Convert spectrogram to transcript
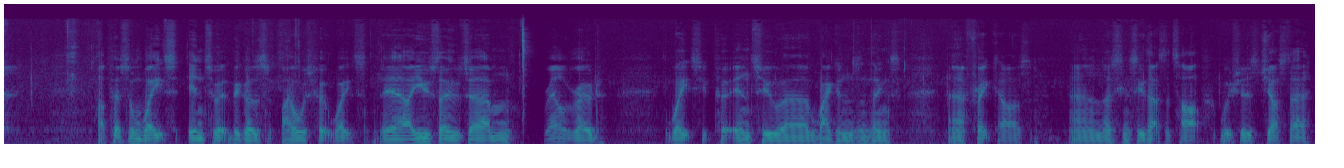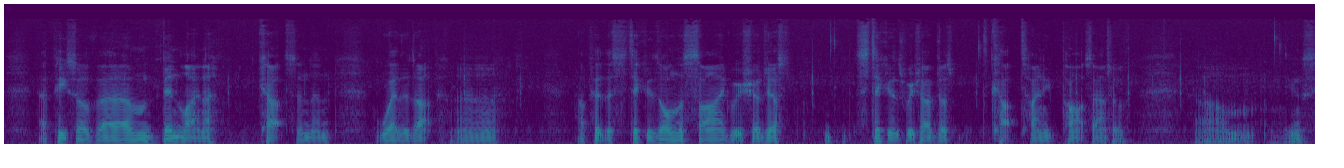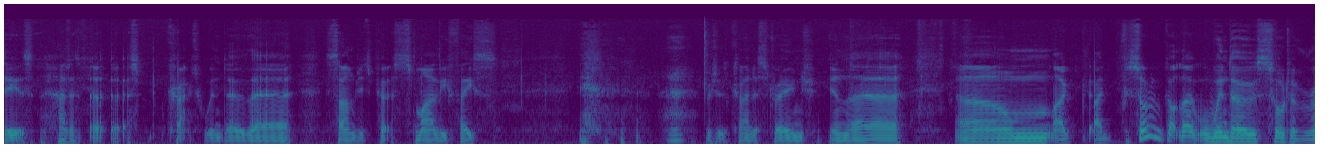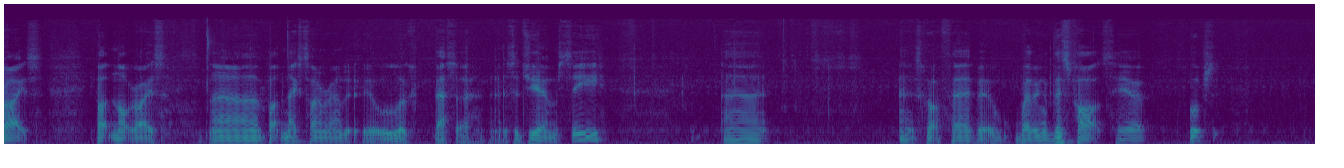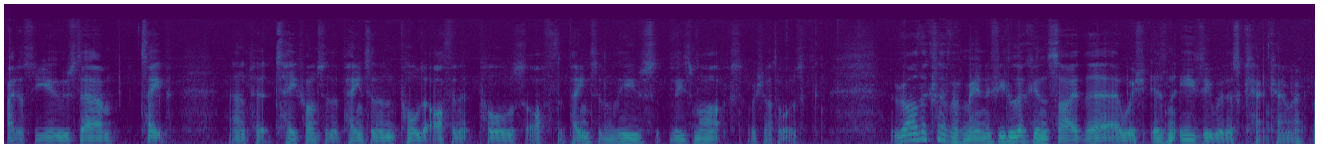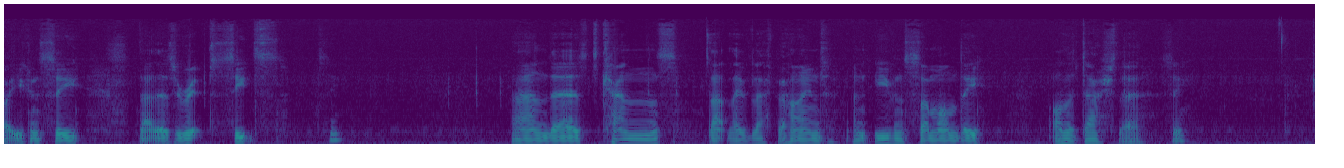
I'll put some weights into it because I always put weights. Yeah, I use those um, railroad weights you put into uh, wagons and things, uh, freight cars. And as you can see, that's the top, which is just a, a piece of um, bin liner cut and then weathered up. Uh, I put the stickers on the side, which are just stickers which I've just cut tiny parts out of. Um, you can see it's had a, a, a cracked window there. Somebody's put a smiley face, which is kind of strange in there. Um, I I sort of got the windows sort of right, but not right. Uh, but next time around it will look better. It's a GMC, uh, and it's got a fair bit of weathering. This part here, whoops, I just used um, tape and put tape onto the paint and then pulled it off and it pulls off the paint and leaves these marks, which I thought was rather clever of me. And if you look inside there, which isn't easy with this cat camera, but you can see that there's ripped seats, see? And there's cans that they've left behind and even some on the on the dash there, see?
